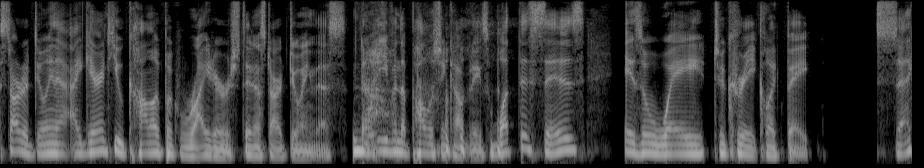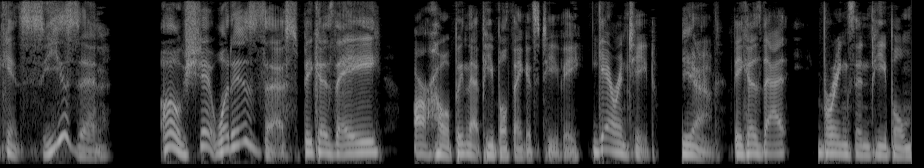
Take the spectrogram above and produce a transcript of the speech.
started doing that. I guarantee you, comic book writers didn't start doing this, No. or even the publishing companies. what this is is a way to create clickbait. Second season. Oh shit! What is this? Because they are hoping that people think it's TV, guaranteed. Yeah. Because that brings in people,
